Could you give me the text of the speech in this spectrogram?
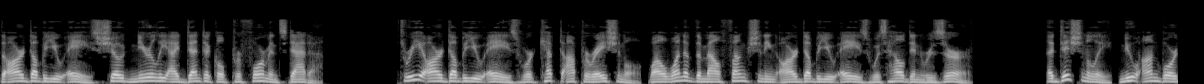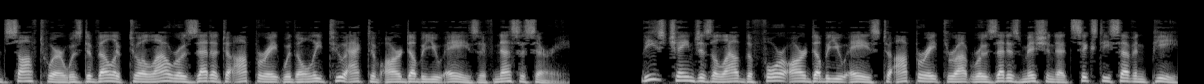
the RWAs showed nearly identical performance data. Three RWAs were kept operational, while one of the malfunctioning RWAs was held in reserve. Additionally, new onboard software was developed to allow Rosetta to operate with only two active RWAs if necessary. These changes allowed the four RWAs to operate throughout Rosetta's mission at 67P,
